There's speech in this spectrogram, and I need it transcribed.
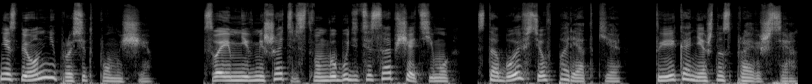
если он не просит помощи. Своим невмешательством вы будете сообщать ему «с тобой все в порядке, ты, конечно, справишься».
